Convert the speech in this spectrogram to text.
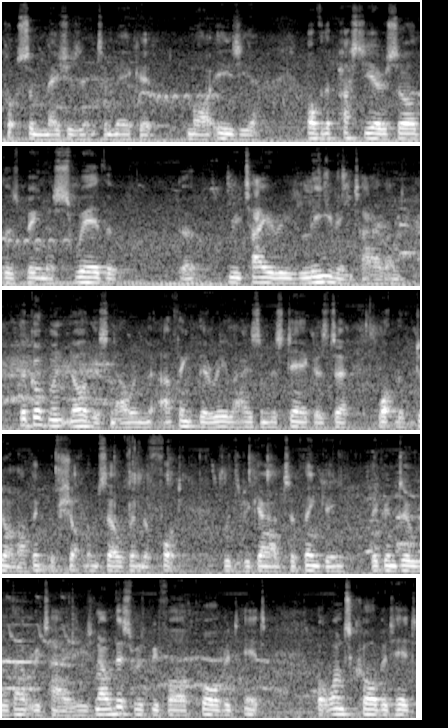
put some measures in to make it more easier. Over the past year or so there's been a swathe of, of retirees leaving Thailand. The government know this now and I think they realise a mistake as to what they've done. I think they've shot themselves in the foot with regard to thinking they can do without retirees. Now this was before COVID hit but once COVID hit,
